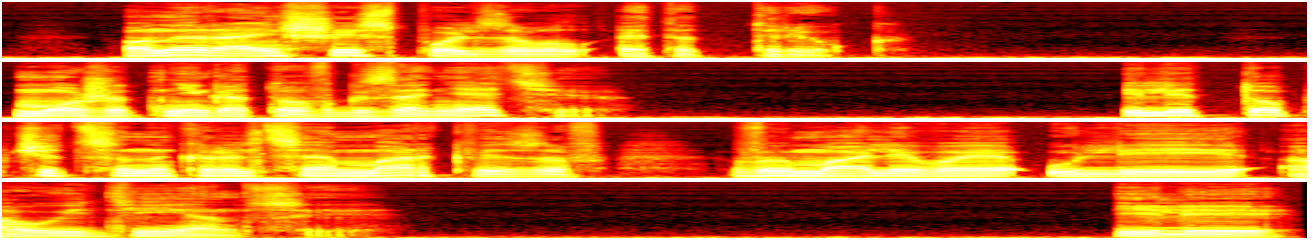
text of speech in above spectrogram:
— «он и раньше использовал этот трюк. Может, не готов к занятию? Или топчется на крыльце Марквизов, вымаливая у Леи аудиенции? Или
